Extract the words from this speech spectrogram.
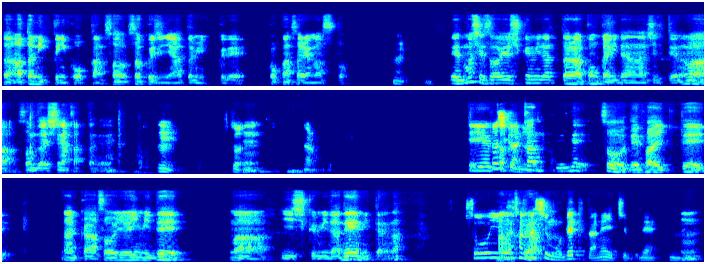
アトミックに交換、そ即時にアトミックで交換されますと。うんでもしそういう仕組みだったら、今回みたいな話っていうのは存在しなかったんだよね。うん。そうだね。うんなるほど。っていう観点で、そう、デファイって、なんかそういう意味で、まあ、いい仕組みだね、みたいな。そういう話も出てたね、一部ね。うんうん。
